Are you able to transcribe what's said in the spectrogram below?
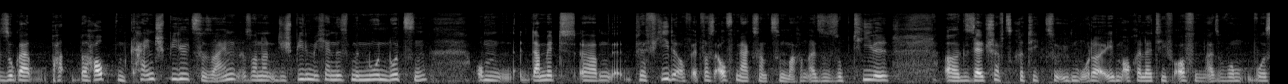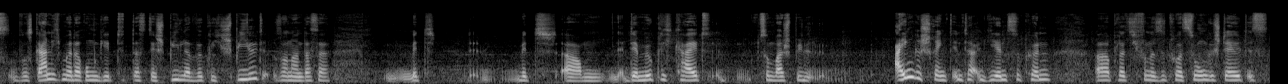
sogar behaupten, kein Spiel zu sein, sondern die Spielmechanismen nur nutzen, um damit ähm, perfide auf etwas aufmerksam zu machen, also subtil äh, Gesellschaftskritik zu üben oder eben auch relativ offen, also wo, es, es gar nicht mehr darum geht, dass der Spieler wirklich spielt, sondern dass er mit, mit ähm, der Möglichkeit zum Beispiel eingeschränkt interagieren zu können, äh, plötzlich von einer Situation gestellt ist,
